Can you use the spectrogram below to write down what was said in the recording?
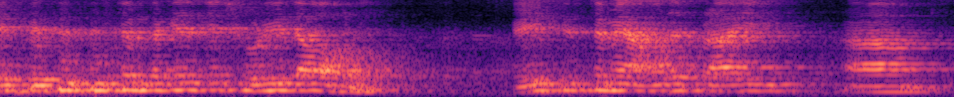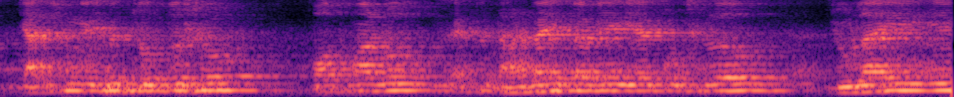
এই ফেসিস সিস্টেমটাকে যে সরিয়ে দেওয়া হলো, এই সিস্টেমে আমাদের প্রায় জাতিসংঘ হিসেবে চোদ্দশো প্রথম আলো একটা ধারাবাহিকভাবে ইয়ে করছিল। জুলাইয়ে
